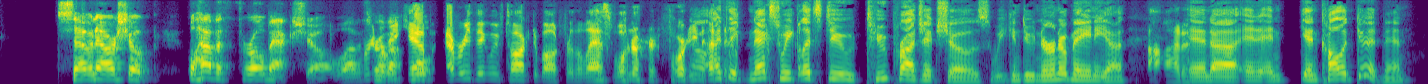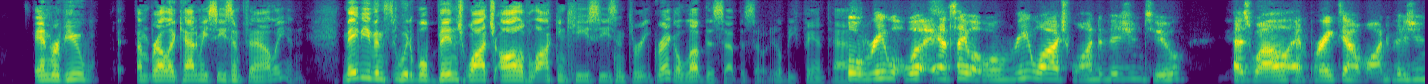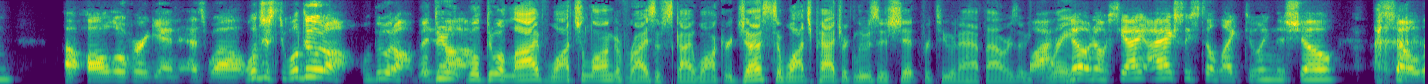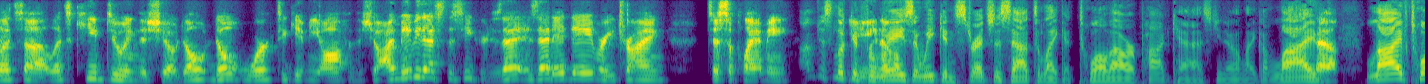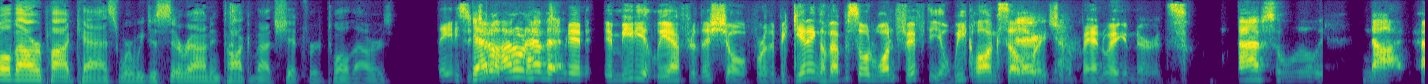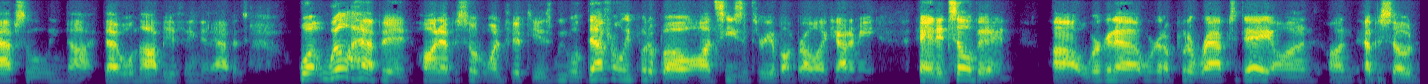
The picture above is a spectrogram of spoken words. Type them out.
seven hour show. We'll have a throwback show. We'll have a We're throwback. recap We'll- everything we've talked about for the last 149. No, I think next week let's do two project shows. We can do Nerdomania God. and uh and and and call it good, man. And review Umbrella Academy season finale and maybe even we- we'll binge watch all of Locke and Key season 3. Greg will love this episode. It'll be fantastic. We'll re. We'll, I'll tell you what. We'll rewatch Wandavision too, as well, and break down Wandavision uh, all over again as well. We'll just we'll do it all. We'll do it all. We'll do uh, we'll do a live watch along of Rise of Skywalker just to watch Patrick lose his shit for two and a half hours. It'd be Why- great. No, no. See, I, I actually still like doing this show. So let's uh let's keep doing this show. Don't don't work to get me off of the show. I maybe that's the secret. Is that is that it, Dave? Are you trying to supplant me? I'm just looking You for know. ways that we can stretch this out to like a 12 hour podcast, you know, like a live Yeah. live 12 hour podcast where we just sit around and talk about shit for 12 hours. Ladies and Yeah, I don't, gentlemen, I don't have that. tune in immediately after this show for the beginning of episode 150, a week long celebration of Bandwagon Nerds. Absolutely not. Absolutely not. That will not be a thing that happens. What will happen on episode 150 is we will definitely put a bow on season three of Umbrella Academy. And until then, uh, we're gonna we're gonna put a wrap today on on episode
